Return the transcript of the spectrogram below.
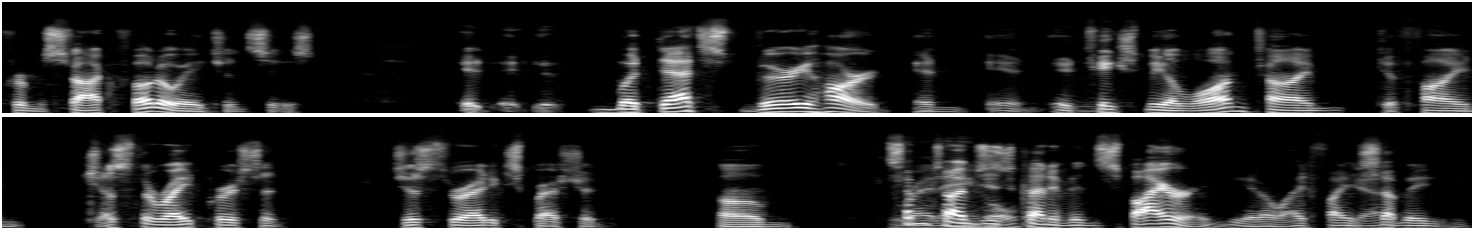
from stock photo agencies it, it, but that's very hard and, and it mm-hmm. takes me a long time to find just the right person just the right expression um sometimes it's kind of inspiring you know i find yeah. something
